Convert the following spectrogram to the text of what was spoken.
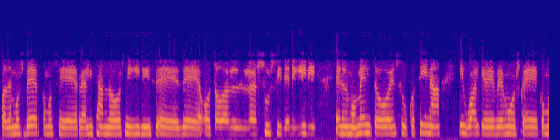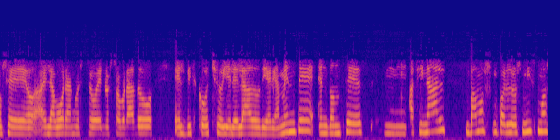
podemos ver cómo se realizan los nigiris eh, de, o todo el sushi de nigiri en el momento en su cocina, igual que vemos que, cómo se elabora nuestro, en nuestro grado el bizcocho y el helado diariamente. Entonces, mm, al final, vamos por los mismos,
